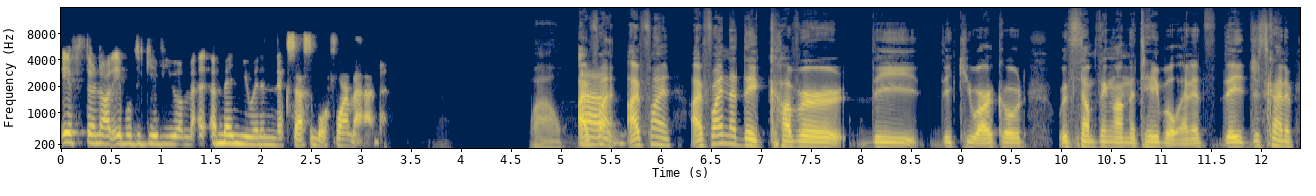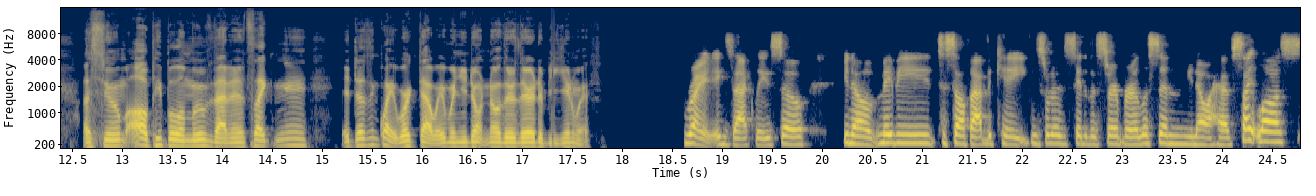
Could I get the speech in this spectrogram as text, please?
if they're not able to give you a, a menu in an accessible format. Wow. I find um, I find I find that they cover the the QR code with something on the table and it's they just kind of assume oh people will move that and it's like eh, it doesn't quite work that way when you don't know they're there to begin with. Right, exactly. So, you know, maybe to self advocate, you can sort of say to the server, listen, you know, I have sight loss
